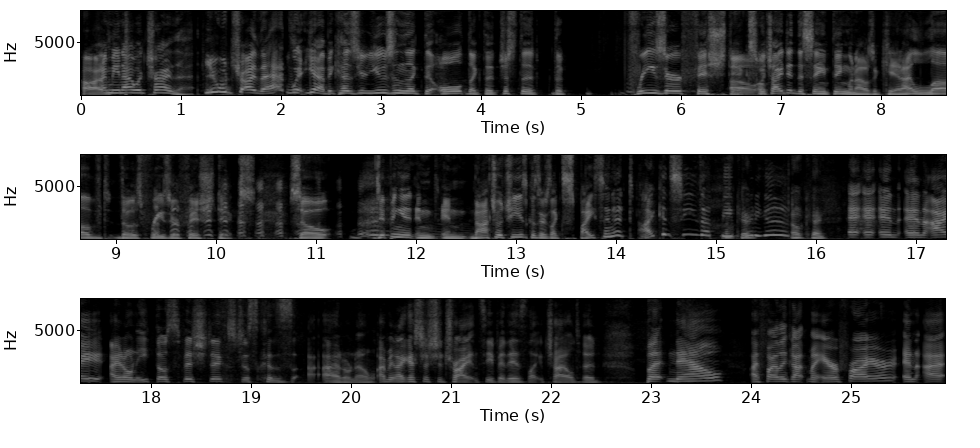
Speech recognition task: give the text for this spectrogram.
God! I mean, I would try that. you would try that? Wait, yeah, because you're using like the old, like the just the the freezer fish oh, sticks, Oh, which I did the same thing when I was a kid. I loved those freezer fish sticks. So dipping it in, in nacho cheese because there's like spice in it, I could see that be pretty good. Okay. And, and and I I don't eat those fish sticks just because I don't know. I mean, I guess I should try it and see if it is like childhood. But now I finally got my air fryer, and I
